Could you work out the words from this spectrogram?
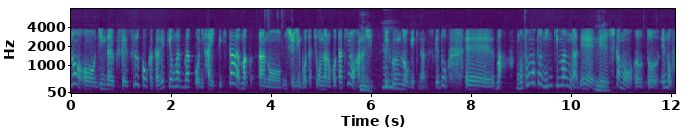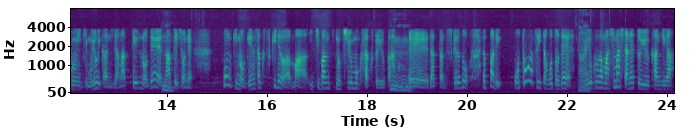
のお人材を育成する効果歌劇音楽学校に入ってきた、まあ、あの主人公たち、女の子たちのお話という群像劇なんですけど、えーまあ、もともと人気漫画で、うん。えーしかも、えっと絵の雰囲気も良い感じで上がっているので、うん。なんというんでしょうね、今期の原作付きでは、まあ、一番の注目作というか、うんうん。えーだったんですけれど、やっぱり音がついたことで、はい。魅力が増しましたねという感じが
